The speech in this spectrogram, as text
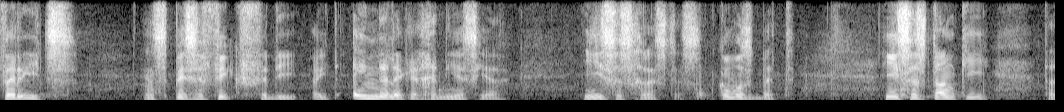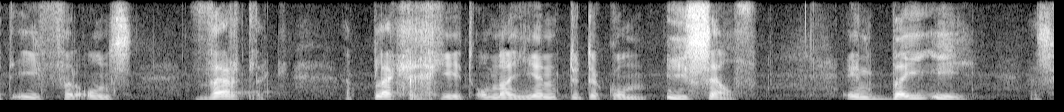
vir iets en spesifiek vir die uiteindelike geneesheer Jesus Christus. Kom ons bid Jesus, dankie dat U vir ons werklik 'n plek gegee het om na heen toe te kom, U self. En by U is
